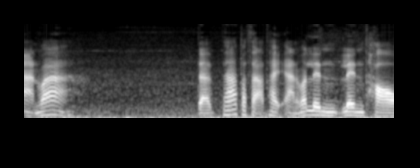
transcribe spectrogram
อ่านว่า แต่ถ้าภาษาไทยอ่านว่าเลนเลนทอล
